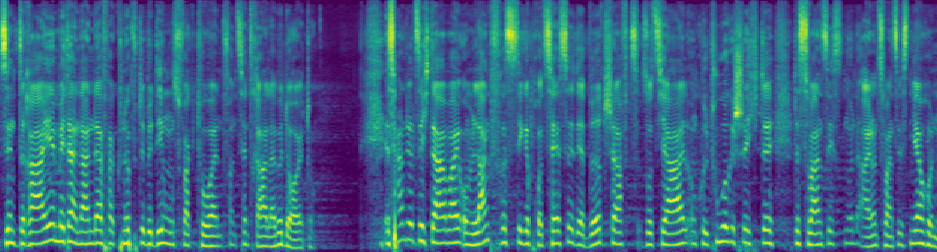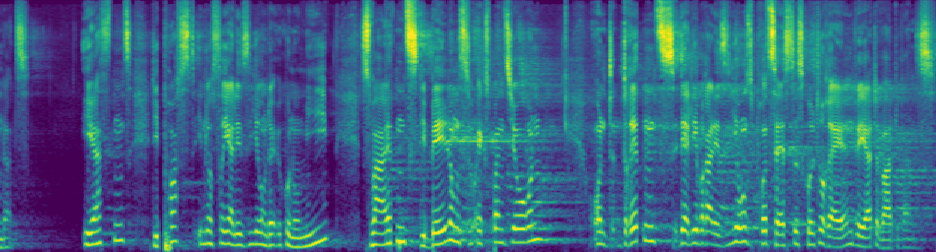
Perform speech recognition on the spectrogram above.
sind drei miteinander verknüpfte Bedingungsfaktoren von zentraler Bedeutung. Es handelt sich dabei um langfristige Prozesse der Wirtschafts-, Sozial- und Kulturgeschichte des 20. und 21. Jahrhunderts. Erstens die Postindustrialisierung der Ökonomie, zweitens die Bildungsexpansion und drittens der Liberalisierungsprozess des kulturellen Wertewettbewerbs.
